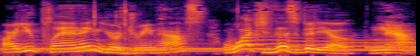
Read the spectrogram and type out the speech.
Are you planning your dream house? Watch this video now.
